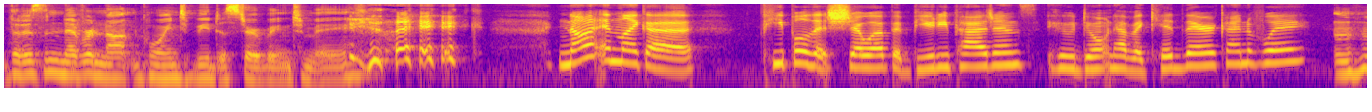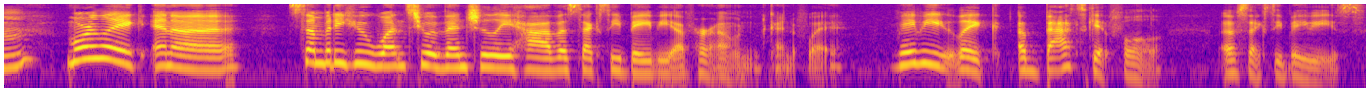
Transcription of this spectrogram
That is never not going to be disturbing to me. like, not in like a people that show up at beauty pageants who don't have a kid there kind of way. mm-hmm. More like in a somebody who wants to eventually have a sexy baby of her own kind of way. Maybe like a basket full of sexy babies.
